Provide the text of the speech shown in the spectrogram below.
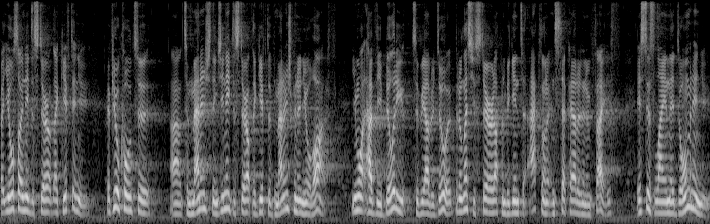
But you also need to stir up that gift in you. If you're called to uh, to manage things, you need to stir up the gift of management in your life. You might have the ability to be able to do it, but unless you stir it up and begin to act on it and step out of it in faith, it's just laying there dormant in you.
